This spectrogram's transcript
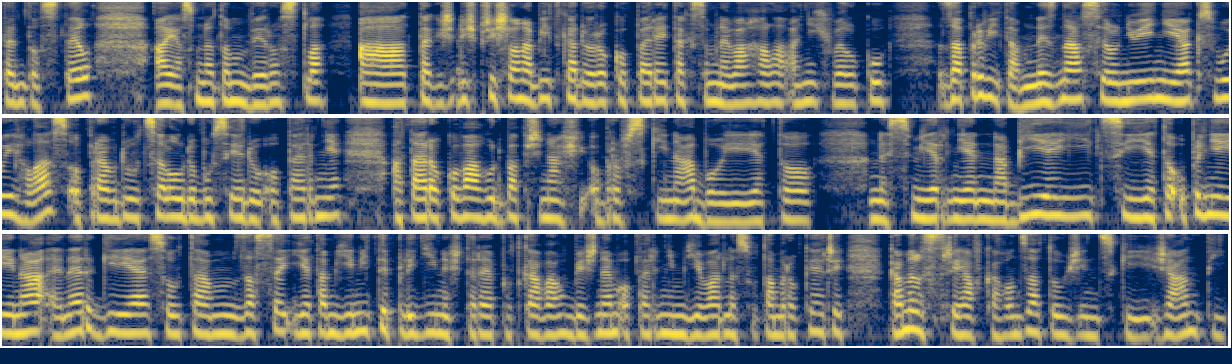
tento styl a já jsem na tom vyrostla. A takže když přišla nabídka do rokopery, tak jsem neváhala ani chvilku. Za prvý tam neznásilňuji nijak svůj hlas, opravdu celou dobu si jedu operně a ta roková hudba přináší obrovský náboj. Je to nesmírně nabíjející, je to úplně jiná energie, jsou tam zase, je tam jiný typ lidí, než které potkávám v běžném operním divadle, jsou tam rokeři, Kamil Střihavka, Honza Toužinský, Žántý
